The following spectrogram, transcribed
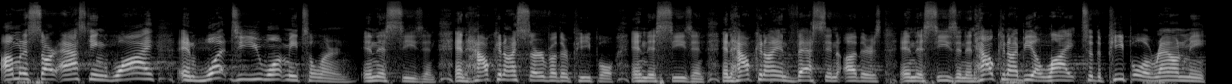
I'm going to start asking, why and what do you want me to learn in this season? And how can I serve other people in this season? And how can I invest? In others in this season? And how can I be a light to the people around me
